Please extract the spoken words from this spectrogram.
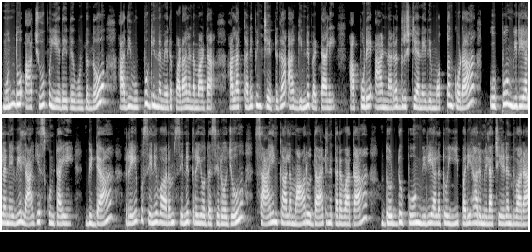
ముందు ఆ చూపు ఏదైతే ఉంటుందో అది ఉప్పు గిన్నె మీద పడాలన్నమాట. అలా కనిపించేట్టుగా ఆ గిన్నె పెట్టాలి. అప్పుడే ఆ నర నరదృష్టి అనేది మొత్తం కూడా ఉప్పు మిరియాలనేవి లాగేసుకుంటాయి. బిడ్డ రేపు శనివారం శని త్రయోదశి రోజు సాయంకాలం ఆరు దాటిన తర్వాత దొడ్డుప్పు మిరియాలతో ఈ పరిహారం ఇలా చేయడం ద్వారా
